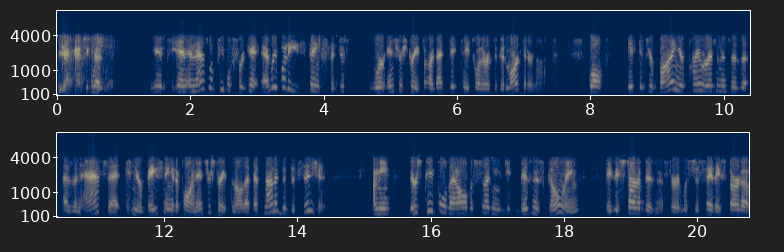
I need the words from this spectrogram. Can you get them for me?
Yeah, absolutely. Because, and, and that's what people forget. Everybody thinks that just where interest rates are, that dictates whether it's a good market or not. Well, if, if you're buying your primary residence as a, as an asset and you're basing it upon interest rates and all that, that's not a good decision. I mean, there's people that all of a sudden get business going. They they start a business, or let's just say they start a,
